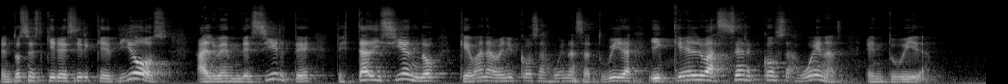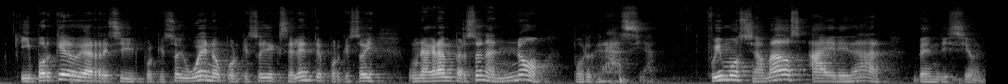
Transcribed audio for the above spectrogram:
Entonces quiere decir que Dios al bendecirte te está diciendo que van a venir cosas buenas a tu vida y que Él va a hacer cosas buenas en tu vida. ¿Y por qué lo voy a recibir? ¿Porque soy bueno? ¿Porque soy excelente? ¿Porque soy una gran persona? No, por gracia. Fuimos llamados a heredar bendición.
